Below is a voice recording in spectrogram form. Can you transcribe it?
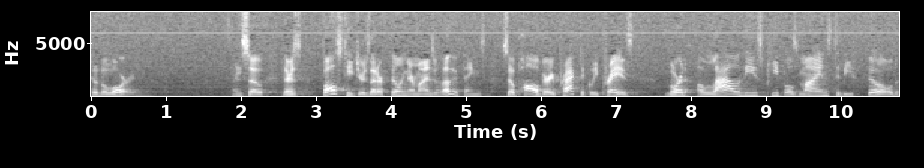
to the Lord. And so there's false teachers that are filling their minds with other things. So Paul very practically prays, Lord, allow these people's minds to be filled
